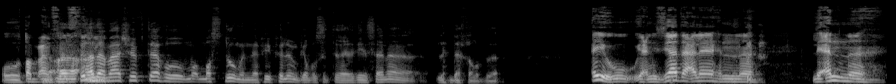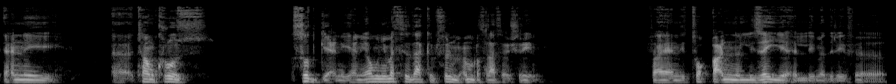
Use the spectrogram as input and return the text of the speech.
وطبعا في الفيلم أنا ما شفته ومصدوم انه في فيلم قبل 36 سنة له دخل بذا. أيوه يعني زيادة عليه انه لأنه يعني آه، توم كروز صدق يعني يعني يوم يمثل ذاك الفيلم عمره 23 فيعني أتوقع إن اللي زيه اللي ما أدري في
